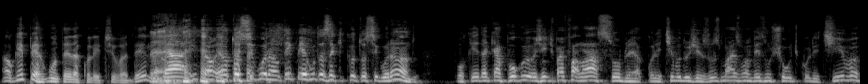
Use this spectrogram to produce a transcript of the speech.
Alguém pergunta aí da coletiva dele? Ah, então, eu tô segurando. Tem perguntas aqui que eu tô segurando, porque daqui a pouco a gente vai falar sobre a coletiva do Jesus, mais uma vez um show de coletiva,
